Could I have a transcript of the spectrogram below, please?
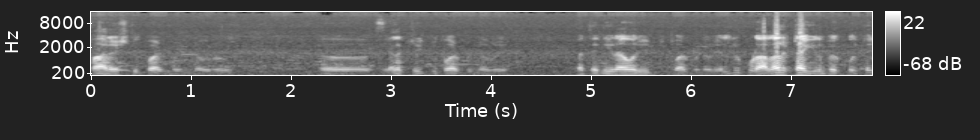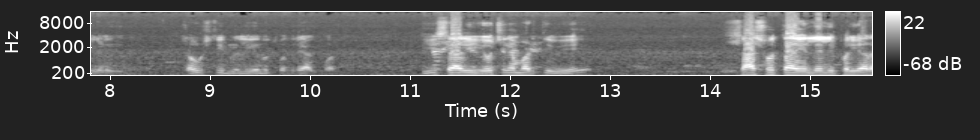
ಫಾರೆಸ್ಟ್ ಡಿಪಾರ್ಟ್ಮೆಂಟ್ನವರು ಎಲೆಕ್ಟ್ರಿಕ್ ಡಿಪಾರ್ಟ್ಮೆಂಟ್ನವರು ಮತ್ತು ನೀರಾವರಿ ಡಿಪಾರ್ಟ್ಮೆಂಟ್ನವರು ಎಲ್ಲರೂ ಕೂಡ ಅಲರ್ಟ್ ಆಗಿರಬೇಕು ಅಂತ ಹೇಳಿದ್ದೀನಿ. ಡ್ರೌಟ್ ಸ್ಟೀಮ್ನಲ್ಲಿ ಏನು ತೊಂದರೆ ಆಗಬಾರ್ದು. ಈ ಸಾರಿ ಯೋಚನೆ ಮಾಡ್ತೀವಿ, ಶಾಶ್ವತ ಎಲ್ಲೆಲ್ಲಿ ಪರಿಹಾರ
